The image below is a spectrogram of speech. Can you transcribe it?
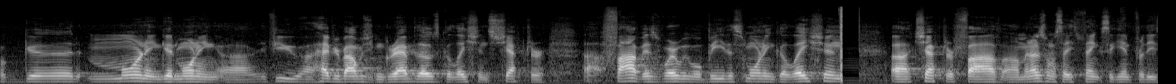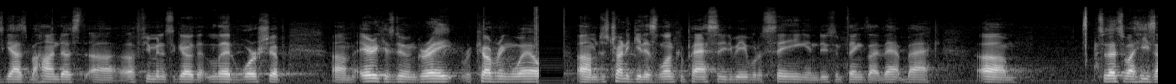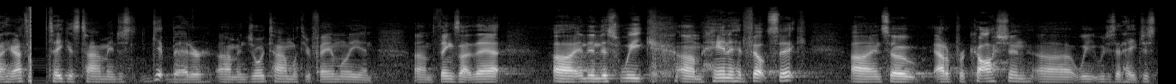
Well, good morning. Good morning. Uh, if you uh, have your Bibles, you can grab those. Galatians chapter uh, 5 is where we will be this morning. Galatians uh, chapter 5. Um, and I just want to say thanks again for these guys behind us uh, a few minutes ago that led worship. Um, Eric is doing great, recovering well, um, just trying to get his lung capacity to be able to sing and do some things like that back. Um, so that's why he's not here. I think take his time and just get better, um, enjoy time with your family and um, things like that. Uh, and then this week, um, Hannah had felt sick. Uh, and so, out of precaution, uh, we, we just said, hey, just,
